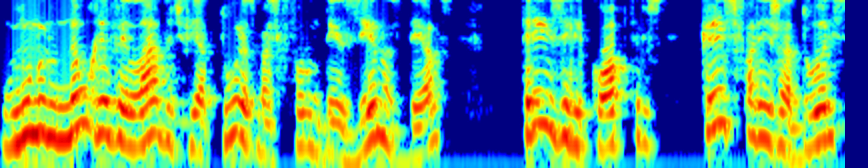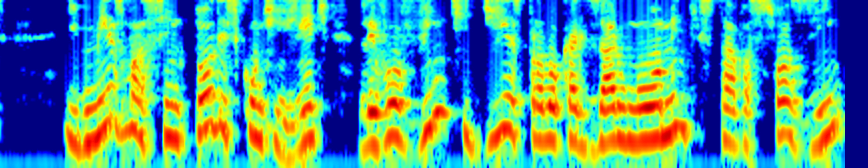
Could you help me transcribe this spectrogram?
um número não revelado de viaturas, mas que foram dezenas delas, três helicópteros, cães farejadores, e mesmo assim todo esse contingente levou 20 dias para localizar um homem que estava sozinho,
